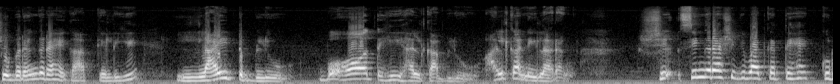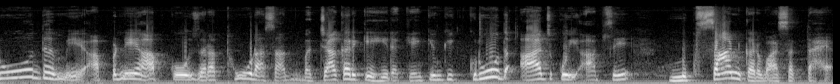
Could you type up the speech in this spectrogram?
शुभ रंग रहेगा आपके लिए लाइट ब्लू। बहुत ही हल्का ब्लू, हल्का नीला रंग। सिंह राशि की बात करते हैं, क्रोध में अपने आप को ज़रा थोड़ा सा बचा करके ही रखें, क्योंकि क्रोध आज कोई आपसे नुकसान करवा सकता है।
